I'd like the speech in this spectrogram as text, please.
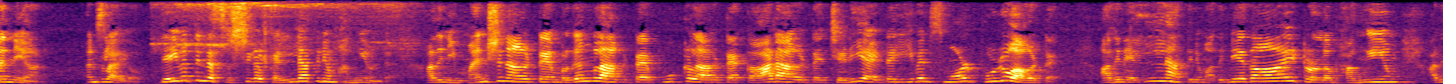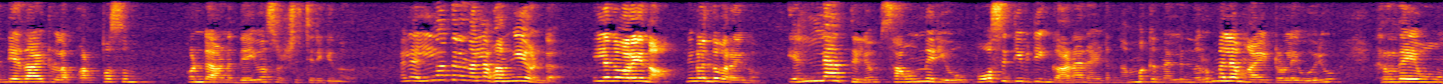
തന്നെയാണ്. മനസ്സിലായോ? ദൈവത്തിന്റെ സൃഷ്ടികൾക്ക് എല്ലാത്തിനും ഭംഗിയുണ്ട്. അതിനി മനുഷ്യനാകട്ടെ മൃഗങ്ങളാകട്ടെ പൂക്കളാകട്ടെ കാടാകട്ടെ ചെടിയാകട്ടെ ഈവൻ സ്മോൾ പുഴുവാകട്ടെ അതിനെല്ലാത്തിനും അതിന്റെതായിട്ടുള്ള ഭംഗിയും അതിന്റെതായിട്ടുള്ള പർപ്പസും കൊണ്ടാണ് ദൈവം സൃഷ്ടിച്ചിരിക്കുന്നത്. അല്ല എല്ലാത്തിനും നല്ല ഭംഗിയുണ്ട്. ഇല്ലെന്ന് പറയുന്നോ? നിങ്ങൾ എന്ത് പറയുന്നു? എല്ലാത്തിലും സൗന്ദര്യവും പോസിറ്റിവിറ്റിയും കാണാനായിട്ട് നമുക്ക് നല്ല നിർമ്മലമായിട്ടുള്ള ഒരു ഹൃദയവും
